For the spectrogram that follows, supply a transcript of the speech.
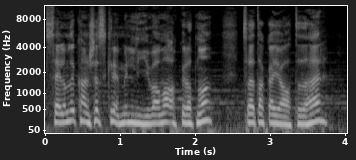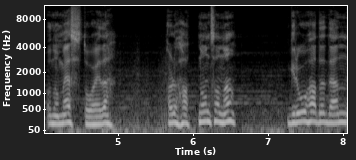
Selv om det kanskje skremmer livet av meg akkurat nå, så har jeg takka ja til det her, og nå må jeg stå i det. Har du hatt noen sånne? Gro hadde den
